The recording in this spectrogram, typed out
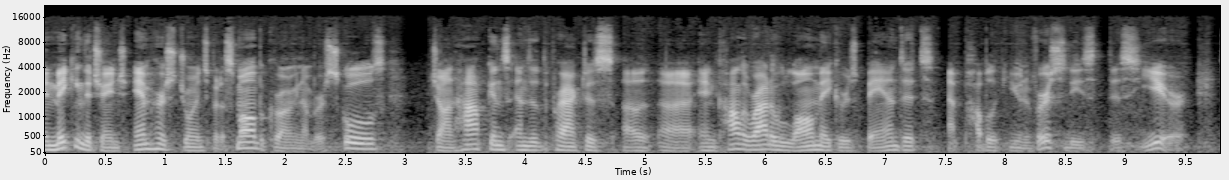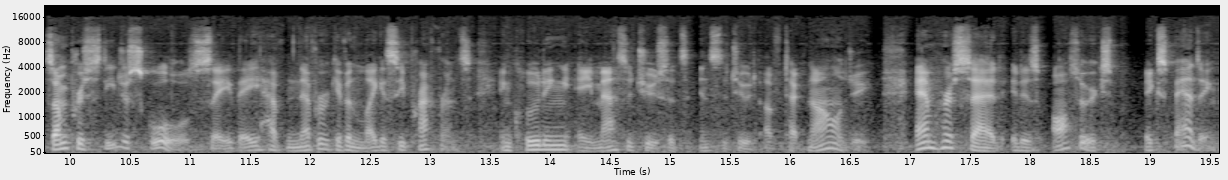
in making the change, Amherst joins but a small but growing number of schools. John Hopkins ended the practice, uh, uh, and Colorado lawmakers banned it at public universities this year. Some prestigious schools say they have never given legacy preference, including a Massachusetts Institute of Technology. Amherst said it is also expanding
